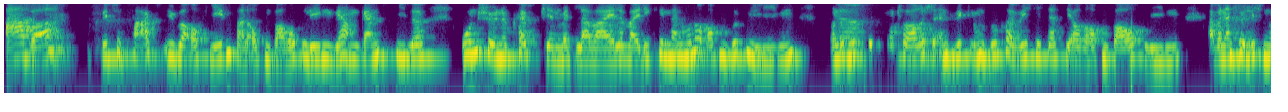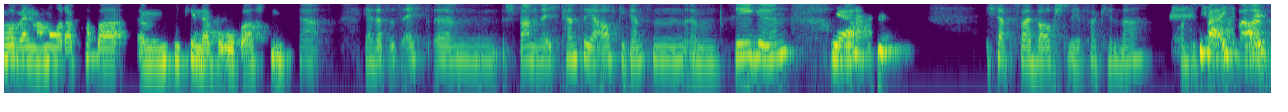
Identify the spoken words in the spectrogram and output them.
Aber bitte tagsüber auf jeden Fall auf den Bauch legen. Wir haben ganz viele unschöne Köpfchen mittlerweile, weil die Kinder nur noch auf dem Rücken liegen. Und es ja. ist für die motorische Entwicklung super wichtig, dass die auch auf dem Bauch liegen. Aber natürlich nur, wenn Mama oder Papa ähm, die Kinder beobachten. Ja. Ja, das ist echt ähm, spannend. Ich kannte ja auch die ganzen ähm, Regeln. Ja. ich habe zwei Bauchschläferkinder. Und ich ja, weiß, ich war beim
